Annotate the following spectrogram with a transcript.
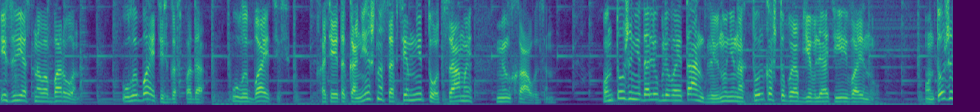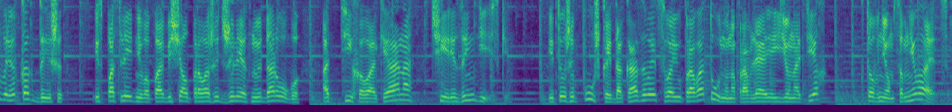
известного барона. Улыбайтесь, господа, улыбайтесь. Хотя это, конечно, совсем не тот самый Мюнхгаузен. Он тоже недолюбливает Англию, но не настолько, чтобы объявлять ей войну. Он тоже врет, как дышит. Из последнего пообещал проложить железную дорогу от Тихого океана через Индийский. И тоже пушкой доказывает свою правоту, но направляя ее на тех, кто в нем сомневается.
